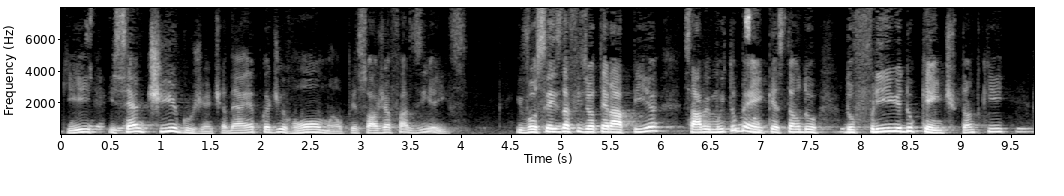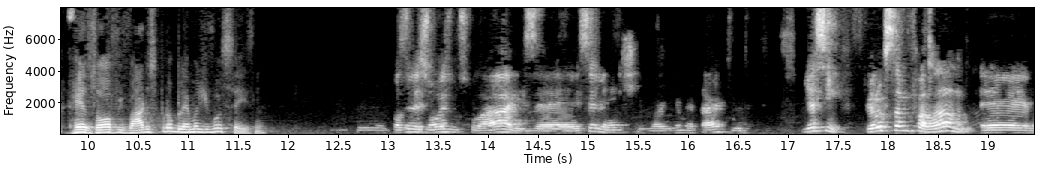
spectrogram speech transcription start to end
Que isso é antigo, gente, é da época de Roma, o pessoal já fazia isso. E vocês da fisioterapia sabem muito bem a questão do, do frio e do quente, tanto que resolve vários problemas de vocês, né? As lesões musculares, é excelente, argumentar tudo. E assim, pelo que você está me falando, é,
